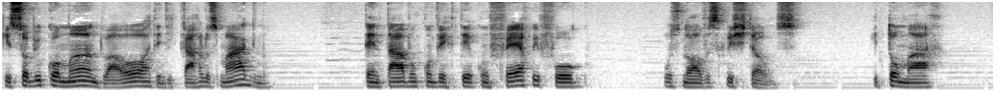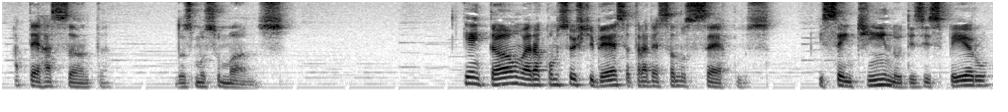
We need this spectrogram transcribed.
que, sob o comando, a ordem de Carlos Magno, tentavam converter com ferro e fogo os novos cristãos e tomar a Terra Santa dos muçulmanos. E então era como se eu estivesse atravessando séculos e sentindo o desespero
